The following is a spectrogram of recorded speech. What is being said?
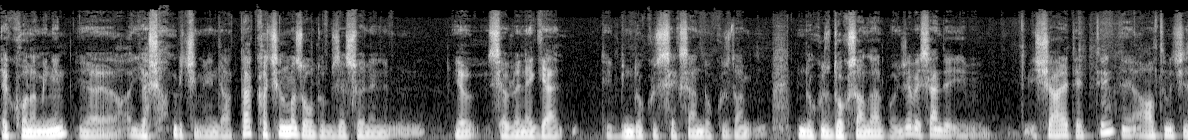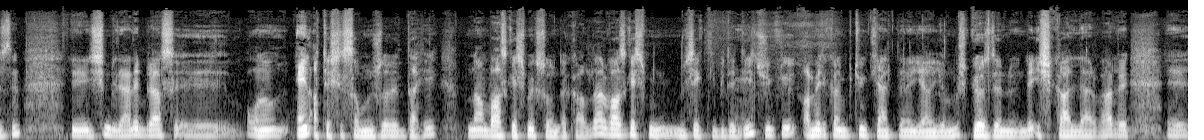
ekonominin e, yaşam biçiminin de hatta kaçınılmaz olduğu bize söylenen ya, söylene geldi. 1989'dan 1990'lar boyunca ve sen de e, işaret ettin, e, altını çizdin. E, Şimdilerde biraz e, onun en ateşli savunucuları dahi bundan vazgeçmek zorunda kaldılar. Vazgeçmeyecek gibi de değil. Çünkü Amerika'nın bütün kentlerine yayılmış gözlerinin önünde işgaller var ve e,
